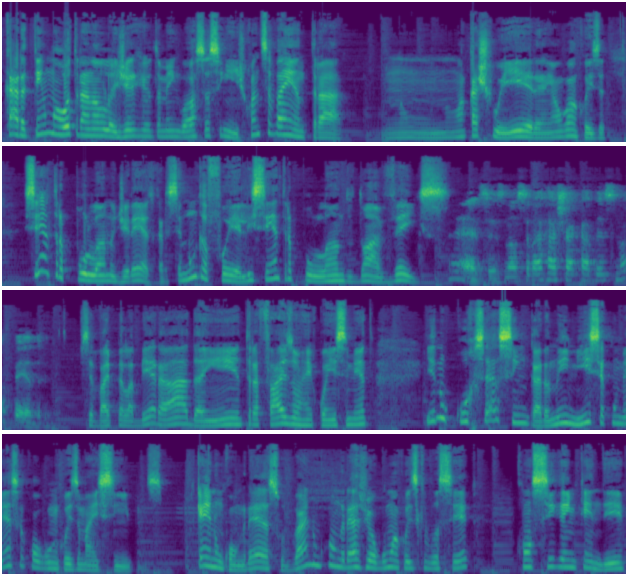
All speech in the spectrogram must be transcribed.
cara, tem uma outra analogia que eu também gosto, é o seguinte: quando você vai entrar num, numa cachoeira, em alguma coisa, Você entra pulando direto, cara. Você nunca foi ali, você entra pulando de uma vez. É, senão você vai rachar a cabeça numa pedra. Você vai pela beirada, entra, faz um reconhecimento. E no curso é assim, cara. No início você começa com alguma coisa mais simples. Quer ir num congresso? Vai num congresso de alguma coisa que você consiga entender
